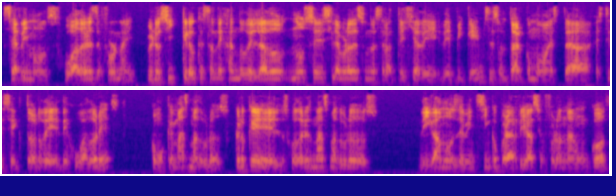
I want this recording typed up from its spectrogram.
cérrimos jugadores de Fortnite, pero sí creo que están dejando de lado, no sé si la verdad es una estrategia de, de Epic Games de soltar como a esta, este sector de, de jugadores como que más maduros. Creo que los jugadores más maduros digamos de 25 para arriba se fueron a un COD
